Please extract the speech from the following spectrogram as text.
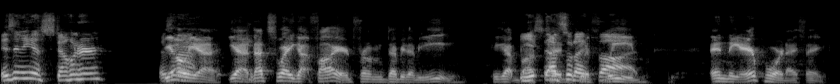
Isn't he a stoner? Isn't oh that- yeah, yeah. That's why he got fired from WWE. He got Yeah, busted that's what I with thought. weed in the airport. I think,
